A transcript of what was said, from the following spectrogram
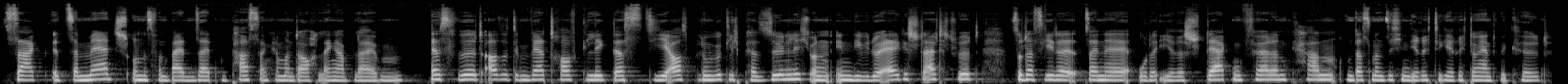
sagt, it's a match und es von beiden Seiten passt, dann kann man da auch länger bleiben. Es wird außerdem Wert darauf gelegt, dass die Ausbildung wirklich persönlich und individuell gestaltet wird, so dass jeder seine oder ihre Stärken fördern kann und dass man sich in die richtige Richtung entwickelt.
